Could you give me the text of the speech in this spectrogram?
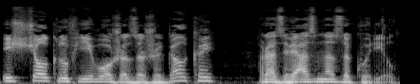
и, щелкнув его же зажигалкой, развязно закурил.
